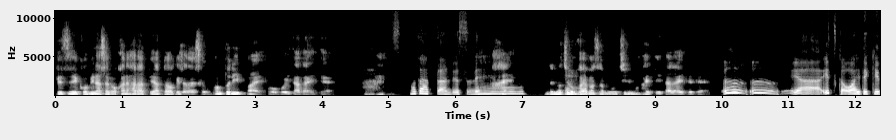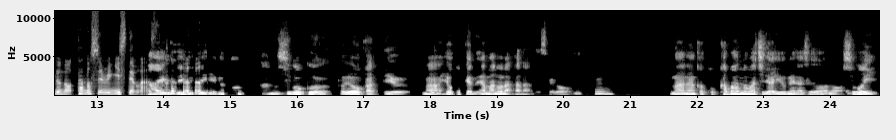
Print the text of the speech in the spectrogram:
別にこう皆さんにお金払ってやったわけじゃないですけど、本当にいっぱい応募いただいて、あそうだったんですね。はで、もちろん。小山さんもうちにも入っていただいてて、うんうん。いやー、いつかお会いできるの。楽しみにしてます。はい、ぜひぜひ、あの、すごく豊岡っていう、まあ、うん。兵庫県の山の中なんですけど、うん。まあなんかこう、カバンの街では有名なんですけど、あの、すごい、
